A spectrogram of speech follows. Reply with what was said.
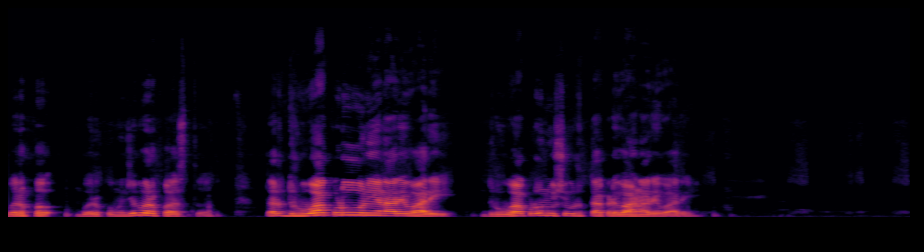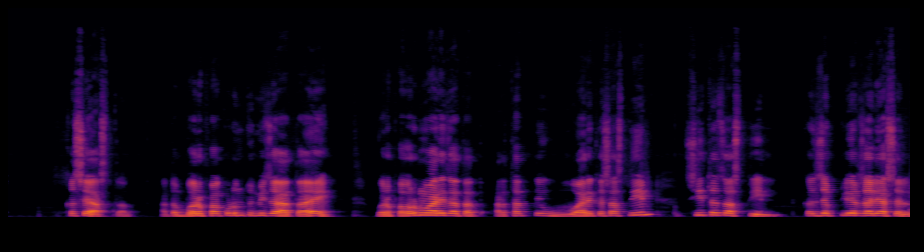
बर्फ बर्फ म्हणजे बर्फ असतं. तर ध्रुवाकडून येणारे वारे ध्रुवाकडून विषुववृत्ताकडे वाहणारे वारे कसे असतात? आता बर्फाकडून तुम्ही जात आहे बर्फावरून वारे जातात. अर्थात ते वारे कसे असतील? शीतच असतील. कन्सेप्ट क्लिअर झाले असेल.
